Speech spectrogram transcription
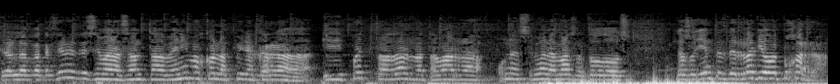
Tras las vacaciones de Semana Santa venimos con las pilas cargadas y dispuestos a dar la tabarra una semana más a todos los oyentes de Radio Alpujarra.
